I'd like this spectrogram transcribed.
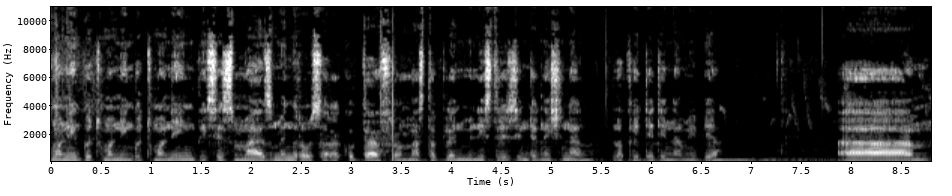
morning, good morning, good morning. This is Miles Menro Sarakuta from Masterplan Ministries International, located in Namibia. Um,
